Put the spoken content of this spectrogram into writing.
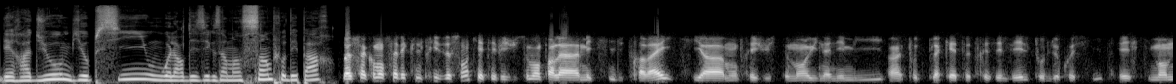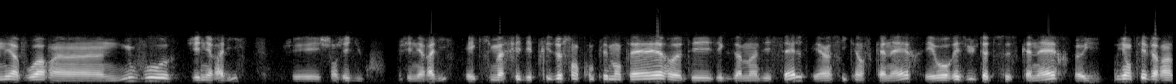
des radios, une biopsie ou alors des examens simples au départ? Bah, Ça a commencé avec une prise de sang qui a été faite justement par la médecine du travail qui a montré justement une anémie, un taux de plaquettes très élevé, le taux de leucocytes et ce qui m'a emmené à voir un nouveau généraliste. J'ai changé du coup généraliste et qui m'a fait des prises de sang complémentaires, euh, des examens des selles et ainsi qu'un scanner. Et au résultat de ce scanner, euh, il est orienté vers un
